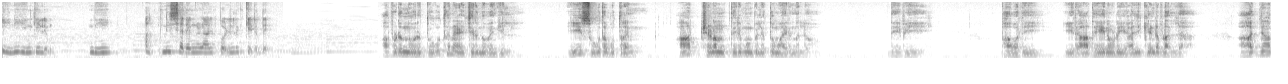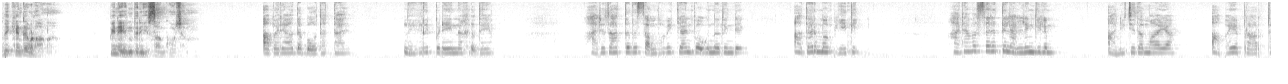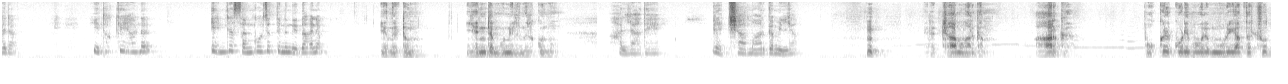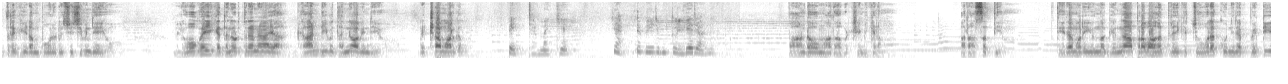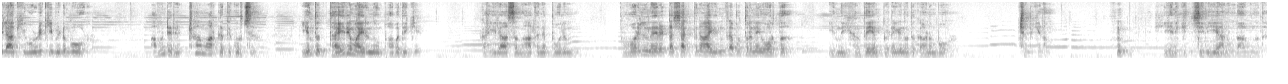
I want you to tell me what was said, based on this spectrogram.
ഇനിയെങ്കിലും നീ അഗ്നിശരങ്ങളാൽ പൊള്ളിക്കരുതേ അവിടുന്ന് ഒരു ദൂതനെ അയച്ചിരുന്നുവെങ്കിൽ ഈ സൂതപുത്രൻ ആ ക്ഷണം തിരുമുമ്പിലെത്തുമായിരുന്നല്ലോ. ദേവി ഭവതി ഈ രാധേയനോട് യാചിക്കേണ്ടവളല്ല ആജ്ഞാപിക്കേണ്ടവളാണ്. പിന്നെ എന്തിനീ സങ്കോചം? അപരാധബോധത്താൽ നേറിപ്പിടയുന്ന ഹൃദയം അരുതാത്തത് സംഭവിക്കാൻ പോകുന്നതിന്റെ അധർമ്മഭീതി അനവസരത്തിലല്ലെങ്കിലും അനുചിതമായ അഭയപ്രാർത്ഥന ഇതൊക്കെയാണ് എന്റെ സങ്കോചത്തിന് നിദാനം. എന്നിട്ടും എന്റെ മുന്നിൽ നിൽക്കുന്നു. അല്ലാതെ രക്ഷാമാർഗമില്ല. രക്ഷാമാർഗം ആർക്ക്? പൊക്കിൾ കൂടി പോലും മുറിയാത്ത ക്ഷുദ്രകീടം പോലൊരു ശിശുവിന്റെയോ ലോകൈക ധനുർദ്ധനായ ഗാന്ധീവ ധന്വാവിന്റെയോ രക്ഷാമാർഗം? പെറ്റമ്മയ്ക്ക് രണ്ടുപേരും തുല്യരാണ്. പാണ്ഡവമാതാവ് ക്ഷമിക്കണം. അത് അസത്യം തിരമറിയുന്ന ഗംഗാപ്രവാഹത്തിലേക്ക് ചോരക്കുഞ്ഞിനെ പെട്ടിയിലാക്കി ഒഴുക്കി വിടുമ്പോൾ അവന്റെ രക്ഷാമാർഗത്തെക്കുറിച്ച് എന്തു ധൈര്യമായിരുന്നു ഭവതിക്ക്? കൈലാസനാഥനെ പോലും പോരിൽ നേരിട്ട ശക്തനായ ഇന്ദ്രപുത്രനെ ഓർത്ത് ഇന്ന് ഈ ഹൃദയം പിടയുന്നത് കാണുമ്പോൾ ക്ഷമിക്കണം. എനിക്ക് ചിരിയാണ് ഉണ്ടാകുന്നത്.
